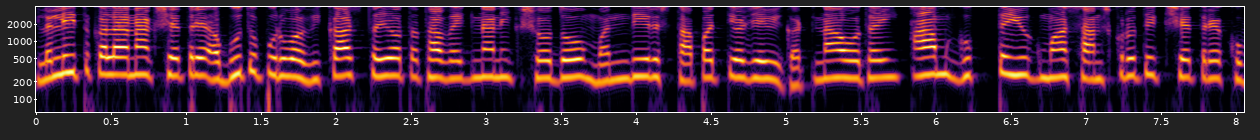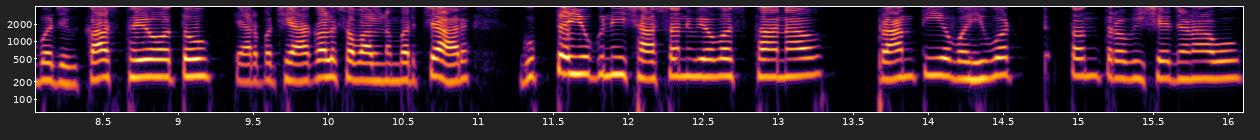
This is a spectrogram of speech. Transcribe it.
લલિત કલાના ક્ષેત્રે અભૂતપૂર્વ વિકાસ થયો તથા વૈજ્ઞાનિક શોધો, મંદિર, સ્થાપત્ય જેવી ઘટનાઓ થઈ. આમ ગુપ્ત યુગમાં સાંસ્કૃતિક ક્ષેત્રે ખૂબ જ વિકાસ થયો હતો. ત્યાર પછી આગળ સવાલ નંબર ચાર. ગુપ્ત યુગની શાસન વ્યવસ્થાના પ્રાંતીય વહીવટ તંત્ર વિશે જણાવો?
